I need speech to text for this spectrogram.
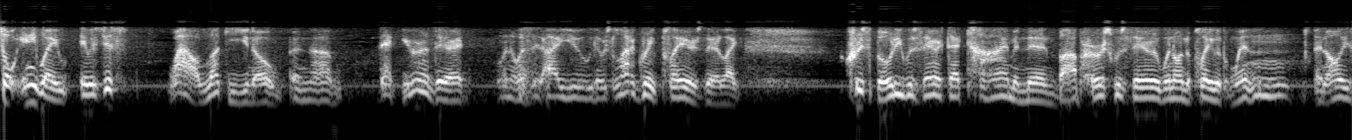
so anyway it was just wow lucky you know and um that era there when I was at IU there was a lot of great players there like Chris Botti was there at that time, and then Bob Hurst was there. Went on to play with Wynton, and all these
